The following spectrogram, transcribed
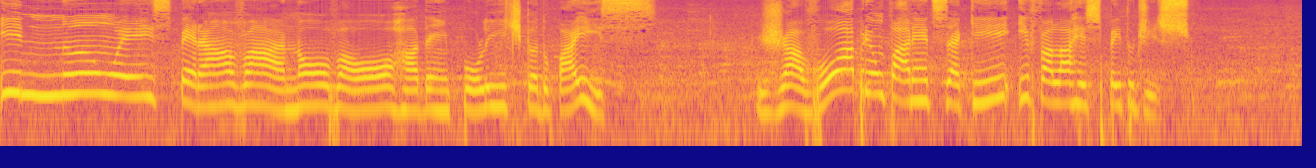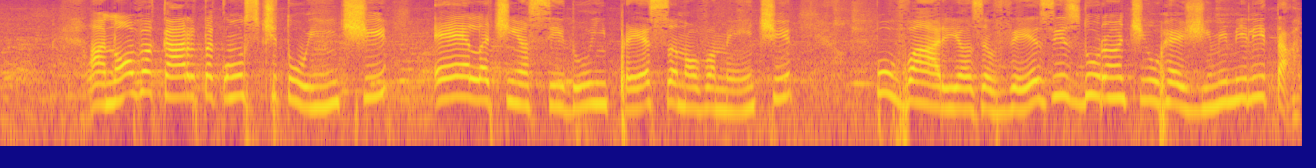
e não esperava a nova ordem política do país. Já vou abrir um parênteses aqui e falar a respeito disso. A nova carta constituinte, ela tinha sido impressa novamente por várias vezes durante o regime militar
